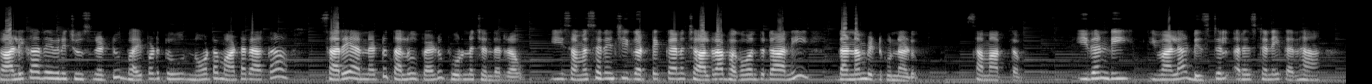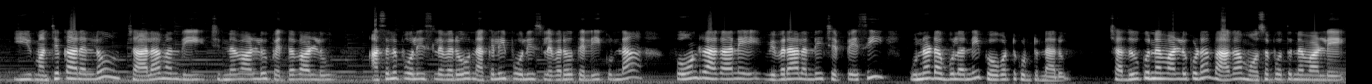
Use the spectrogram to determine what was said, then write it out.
కాళికాదేవిని చూసినట్టు భయపడుతూ నోట మాట రాక సరే అన్నట్టు తల ఊపాడు పూర్ణచంద్రరావు. ఈ సమస్య నుంచి గట్టెక్కాన చాలరా భగవంతుడా అని దండం పెట్టుకున్నాడు. సమాప్తం. ఇదండి ఇవాళ డిజిటల్ అరెస్ట్ అనే కథ. ఈ మధ్యకాలంలో చాలామంది చిన్నవాళ్ళు పెద్దవాళ్ళు అసలు పోలీసులెవరో నకిలీ పోలీసులెవరో తెలియకుండా ఫోన్ రాగానే వివరాలన్నీ చెప్పేసి ఉన్న డబ్బులన్నీ పోగొట్టుకుంటున్నారు. చదువుకున్న వాళ్ళు కూడా బాగా మోసపోతున్న వాళ్ళే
